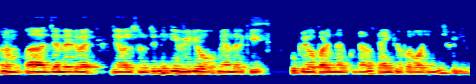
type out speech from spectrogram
మనం జనరేట్ చేయవలసి ఉంటుంది. ఈ వీడియో మీ అందరికీ ఉపయోగపడింది అనుకుంటాను thank you for watching this video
